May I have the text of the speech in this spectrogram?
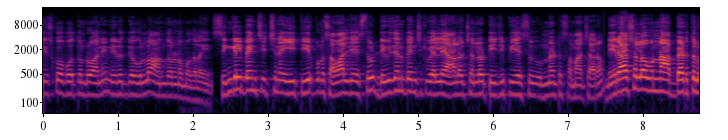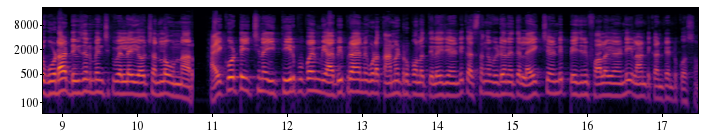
తీసుకోబోతుండ్రో అని నిరుద్యోగుల్లో ఆందోళన మొదలైంది. సింగిల్ బెంచ్ ఇచ్చిన ఈ తీర్పును సవాల్ చేస్తూ డివిజన్ బెంచ్కి వెళ్ళే ఆలోచనలో టీజీపీఎస్ ఉన్నట్టు సమాచారం. నిరాశలో ఉన్న అభ్యర్థులు కూడా డివిజన్ బెంచ్కి వెళ్ళే యోచనలో ఉన్నారు. హైకోర్టు ఇచ్చిన ఈ తీర్పుపై మీ అభిప్రాయాన్ని కూడా కామెంట్ రూపంలో తెలియజేయండి. ఖచ్చితంగా వీడియోని అయితే లైక్ చేయండి పేజ్ని ఫాలో చేయండి. ఇలాంటి కంటెంట్ కోసం.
